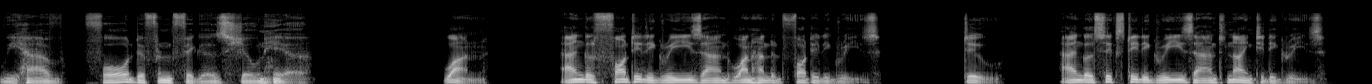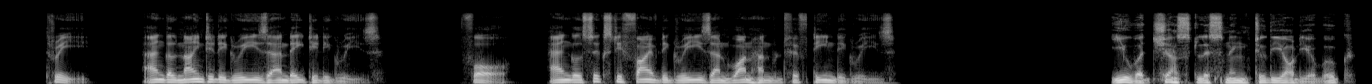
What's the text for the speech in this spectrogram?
We have four different figures shown here. 1. Angle 40 degrees and 140 degrees. 2. Angle 60 degrees and 90 degrees. 3. Angle 90 degrees and 80 degrees. 4. Angle 65 degrees and 115 degrees. You were just listening to the audiobook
